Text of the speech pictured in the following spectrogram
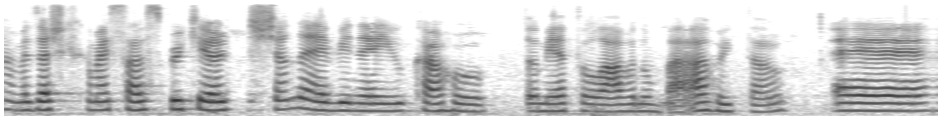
Ah, mas acho que fica mais fácil porque antes tinha neve, né? E o carro também atolava no barro e tal. É,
